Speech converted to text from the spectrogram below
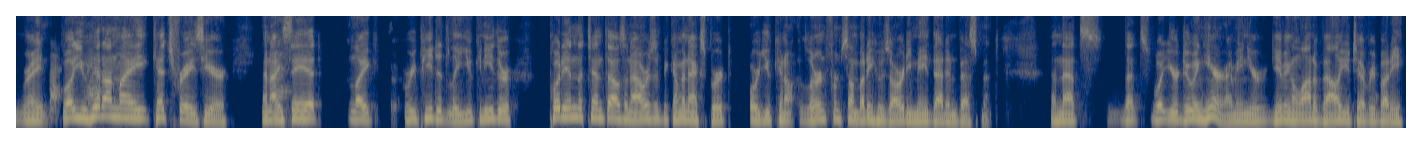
Right. That- Well, you yeah. hit on my catchphrase here, and I say it like repeatedly. You can either put in the 10,000 hours and become an expert, or you can uh, learn from somebody who's already made that investment. And that's that's what you're doing here. I mean, you're giving a lot of value to everybody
